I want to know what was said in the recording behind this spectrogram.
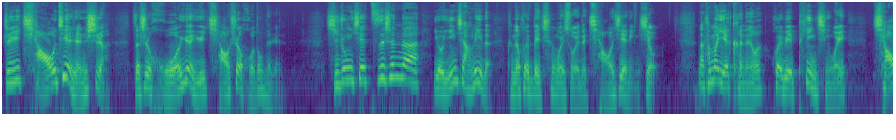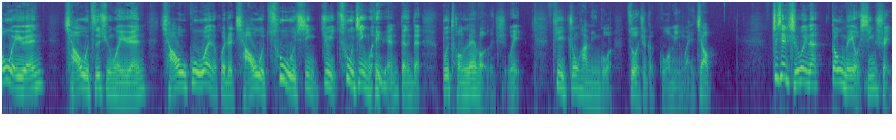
至于侨界人士啊，则是活跃于侨社活动的人，其中一些资深的、有影响力的，可能会被称为所谓的侨界领袖。那他们也可能会被聘请为侨委员。侨务咨询委员、侨务顾问或者侨务促进促进委员等等不同 level 的职位，替中华民国做这个国民外交。这些职位呢都没有薪水，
